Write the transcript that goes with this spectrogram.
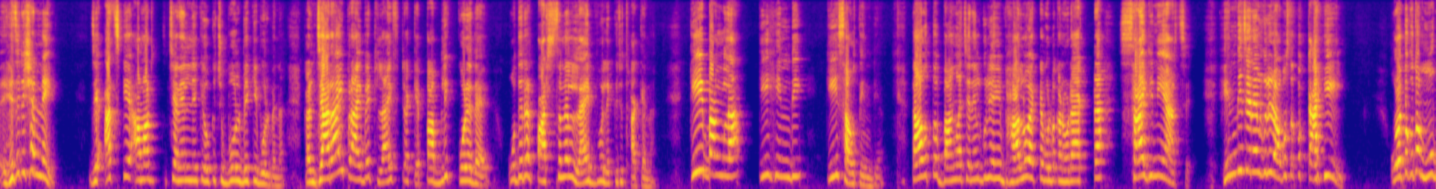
হেজিটেশন নেই যে আজকে আমার চ্যানেল নিয়ে কেউ কিছু বলবে কি বলবে না। কারণ যারাই প্রাইভেট লাইফটাকে পাবলিক করে দেয়, ওদের আর পার্সোনাল লাইফ বলে কিছু থাকে না। কি বাংলা, কি হিন্দি, কি সাউথ ইন্ডিয়া তাও তো বাংলা চ্যানেলগুলি আমি ভালো একটা বলব, কারণ ওরা একটা সাইড নিয়ে আছে। হিন্দি চ্যানেলগুলির অবস্থা তো কাহিল। ওরা তো কোথাও মুখ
